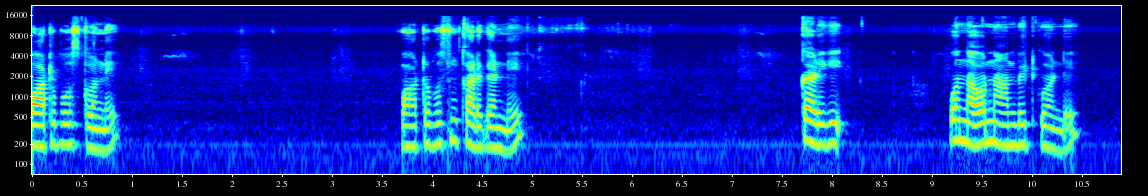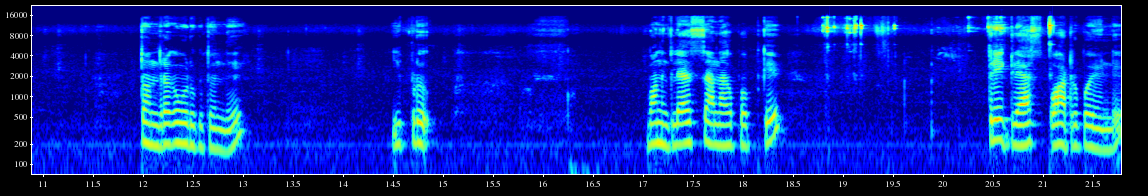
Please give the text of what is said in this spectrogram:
వాటర్ పోసుకోండి. వాటర్ పోసుకొని కడగండి. కడిగి వన్ అవర్ నానబెట్టుకోండి. తొందరగా ఉడుకుతుంది. ఇప్పుడు వన్ గ్లాస్ శనగపప్పుకి త్రీ గ్లాస్ వాటర్ పోయండి.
